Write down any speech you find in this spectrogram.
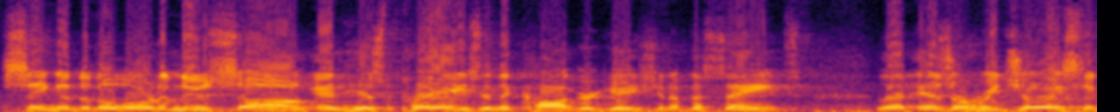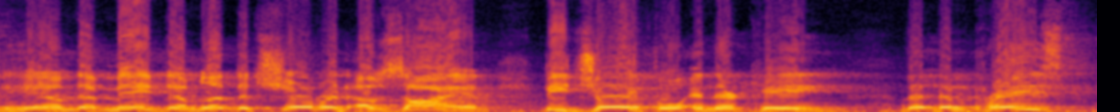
sing unto the Lord a new song, and his praise in the congregation of the saints. Let Israel rejoice in him that made them. Let the children of Zion be joyful in their king. Let them praise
